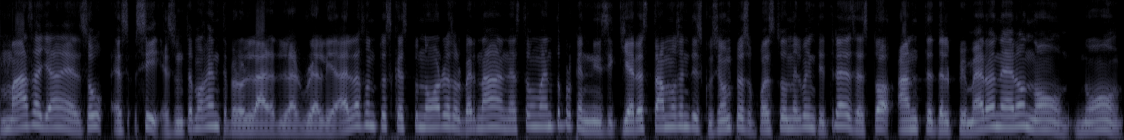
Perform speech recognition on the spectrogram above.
más allá de eso, es, sí, es un tema urgente, pero la, la realidad del asunto es que esto no va a resolver nada en este momento porque ni siquiera estamos en discusión presupuesto 2023. Esto antes del primero de enero no, no,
